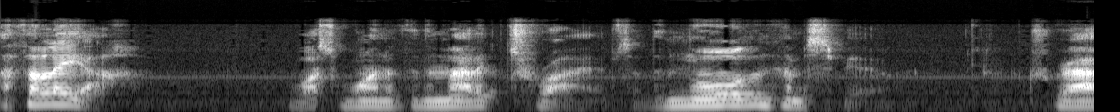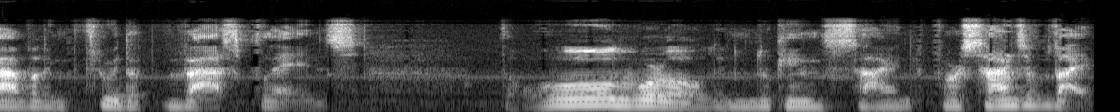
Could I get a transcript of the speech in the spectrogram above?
Athaleia was one of the nomadic tribes of the northern hemisphere, traveling through the vast plains the old world and looking sign for signs of life.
